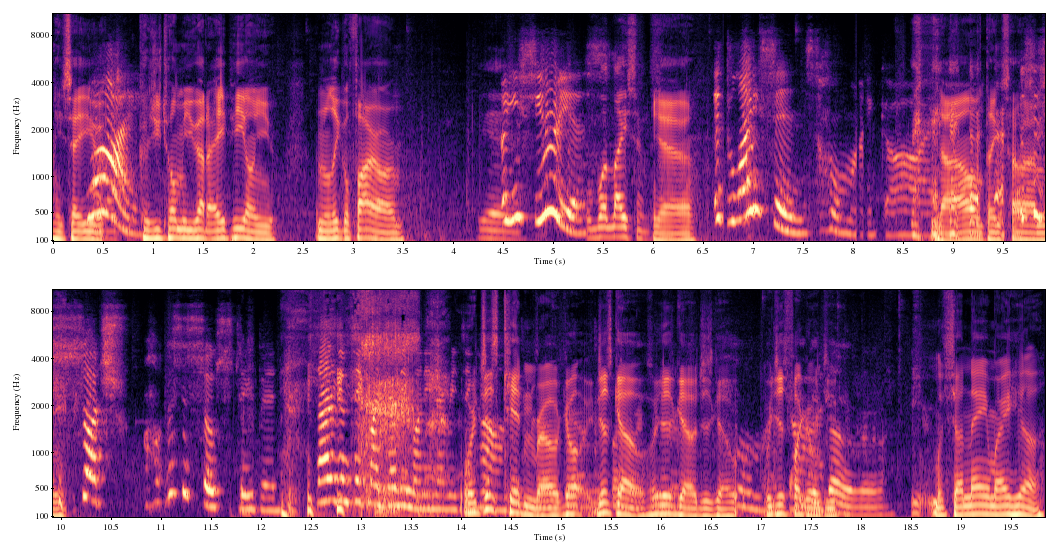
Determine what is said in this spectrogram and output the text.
He say you Why? because you told me you got an AP on you, an illegal firearm. Yeah. Are you serious? What license? Yeah. It's licensed. Oh my god. No, I don't think so. I This mean, is such. Oh, this is so stupid. now you're gonna take my dirty money and everything. we're just kidding, bro. Go, just go, just go, just Oh go. my we just fucking with you. Go. What's your name right here?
